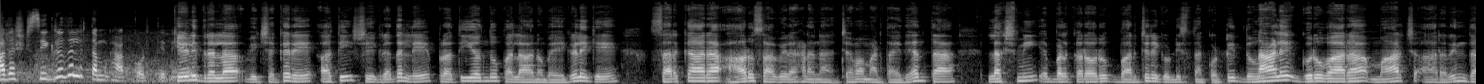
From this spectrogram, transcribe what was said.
ಆದಷ್ಟು ಶೀಘ್ರದಲ್ಲಿ ತಮಗೆ ಹಾಕ್ಕೊಡ್ತೀನಿ. ಕೇಳಿದ್ರಲ್ಲ ವೀಕ್ಷಕರೇ, ಅತಿ ಶೀಘ್ರದಲ್ಲೇ ಪ್ರತಿಯೊಂದು ಫಲಾನುಭವಿಗಳಿಗೆ ಸರ್ಕಾರ ಆರು ಸಾವಿರ ಹಣನ ಜಮಾ ಮಾಡ್ತಾ ಇದೆ ಅಂತ ಲಕ್ಷ್ಮೀ ಹೆಬ್ಬಳ್ಕರ್ ಅವರು ಭರ್ಜರಿ ಗುಡ್ಡಿಸ್ನ ಕೊಟ್ಟಿದ್ದು. ನಾಳೆ ಗುರುವಾರ ಮಾರ್ಚ್ ಆರರಿಂದ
